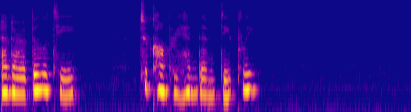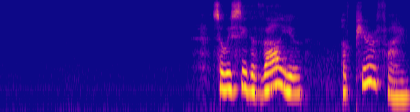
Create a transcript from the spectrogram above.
and our ability to comprehend them deeply? So we see the value of purifying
